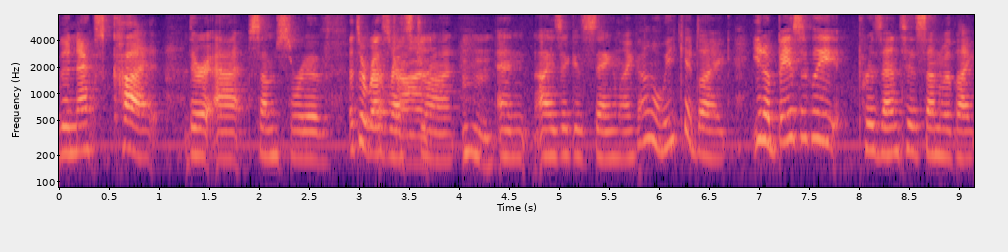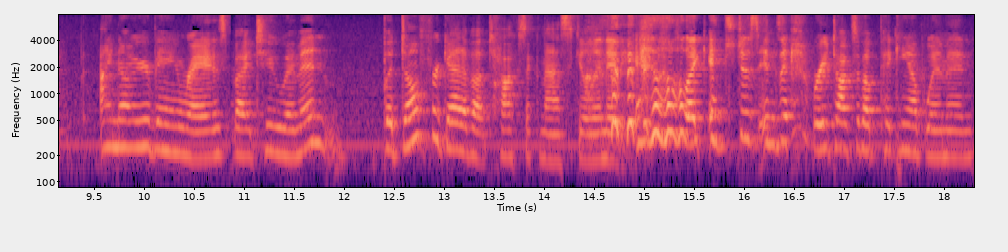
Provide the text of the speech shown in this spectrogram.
the next cut, they're at some sort of It's a restaurant. restaurant, Mhm. and Isaac is saying like, "Oh, we could like," you know, basically presents his son with like, "I know you're being raised by two women." But don't forget about toxic masculinity. like it's just insane. Where he talks about picking up women,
